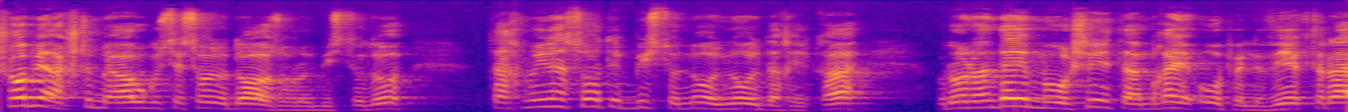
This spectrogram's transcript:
шоми аштуми августи соли 2022 тахминан соати 20:00 дақиқа ронандаи мошини тамғаи опел вектора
